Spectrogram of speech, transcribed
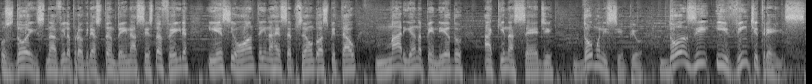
os dois na Vila Progresso também na sexta-feira e esse ontem na recepção do Hospital Mariana Penedo aqui na sede do município. 12 e 23.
